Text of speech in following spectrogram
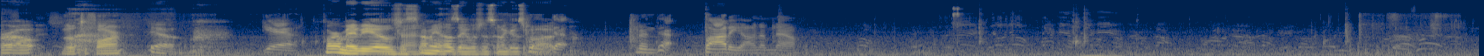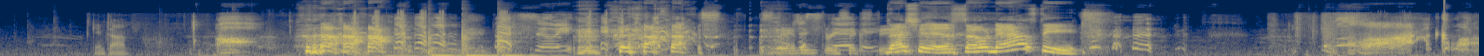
far out. A little too far. Yeah. Yeah. Or maybe it was just. I mean, Jose was just in a good Putting spot. that, putting that body on him now. Game time. Oh. That's silly. Standing Just 360. that shit is so nasty.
